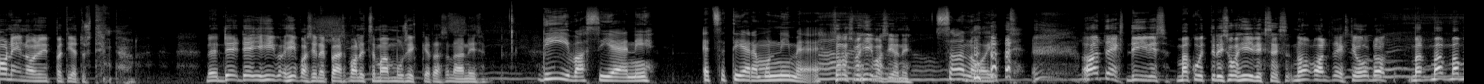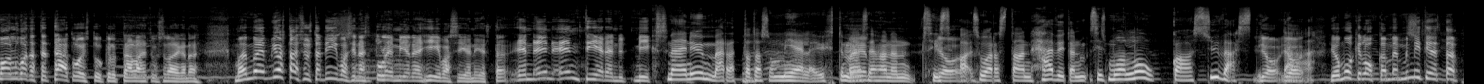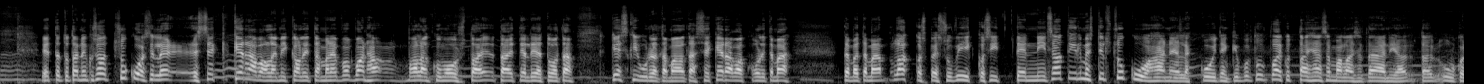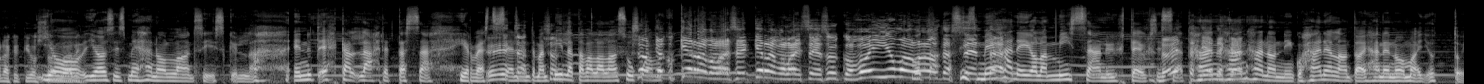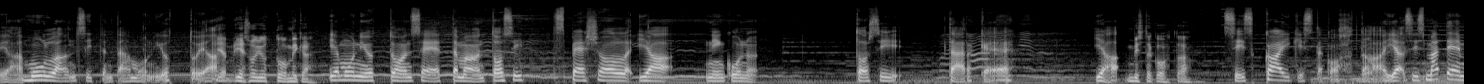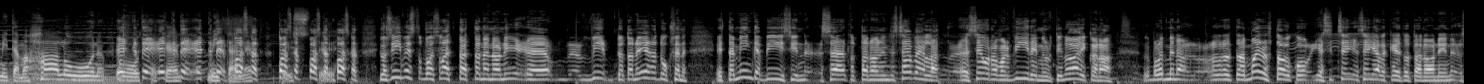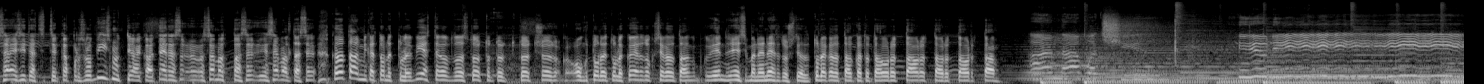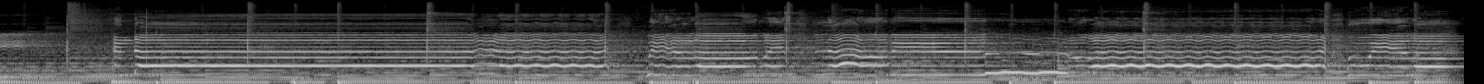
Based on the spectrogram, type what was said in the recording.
no niin, no niinpä tietysti. Ne DJ Hiivasin pääsi valitsemaan musiikkia tässä näin, niin Diivasieni, et sä tiedä mun nimeä. sanoinko mä Hiivasieni? Sanoit. Anteeksi Diivis, mä kuittelin sua hiivikseksi. No anteeksi, joo, no, mä, mä, mä voin luvata, että tää toistuu kyllä tämän lähetyksen aikana. Mä, mä jostain syystä Diivasina tulee mieleen hiivasia, niin että en, en, en tiedä nyt miksi. Mä en ymmärrä tota sun mieleyhtymää. Ei, Sehän on siis joo. a, suorastaan hävytön. Siis mua loukkaa syvästi Joo, tää. joo, joo, muakin loukkaa. Mä mä mietin, että, että tota, niin kun sä oot sukua sille se Keravalle, mikä oli tämmöinen vanha vallankumoustaiteilija tuolta Keski-Uudeltamaalta. Se Kerava, kun oli tämä tämä, tämä lakkospessuviikko sitten, niin sä oot ilmeisesti sukua hänelle kuitenkin. Vaikuttaa ihan samanlaiselta ääniä tai ulkonäkökin jossain Joo, määrin. joo, siis mehän ollaan siis kyllä. En nyt ehkä lähde tässä hirveästi sä- selventämään, sä- että millä tavalla ollaan Se sukua. on joku keravalaiseen, keravalaiseen sukua. Voi jumalauta Mutta siis sentään. mehän ei olla missään yhteyksissä. No että hän, hän, hän on niinku, hänellä on toi hänen oma juttu ja mulla on sitten tämä mun juttu. Ja, Ja, ja sun juttu on mikä? ja mun juttu on se, että mä oon tosi special ja niin kun, tosi tärkeä. Ja Mistä kohtaa? Siis kaikista kohtaa. Ja siis mä teen mitä mä haluun, Ette muut tee, tekee ette tee, ette mitä paskat, ne paskat, pystyy. paskat, paskat. Jos ihmiset vois laittaa tänne no, niin, äh, vi, tota, niin ehdotuksen, että minkä biisin sä tota, no, niin sävellät äh, seuraavan viiden minuutin aikana. Mennään, mainostauko ja sitten sen, sen jälkeen tota, no, niin, sä esität sitten sen kappaleen. Sulla on viisi minuuttia aikaa tehdä, sanottaa se ja säveltää se. Katsotaan mikä tuonne tulee viestiä, katsotaan, to, to, to, to, onko tulee, tuleeko ehdotuksia, katsotaan en, ensimmäinen ehdotus sieltä tulee, katsotaan, katsotaan, odottaa, odottaa, odottaa, odottaa. I'm not what you,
